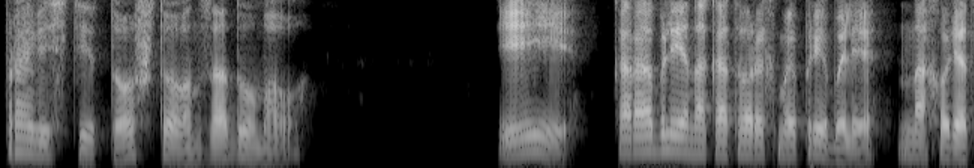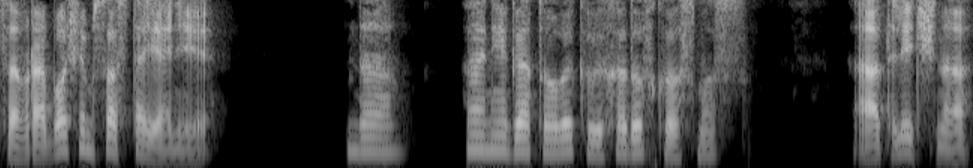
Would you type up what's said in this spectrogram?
провести то, что он задумал. «И корабли, на которых мы прибыли, находятся в рабочем состоянии?» «Да, они готовы к выходу в космос». «Отлично.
